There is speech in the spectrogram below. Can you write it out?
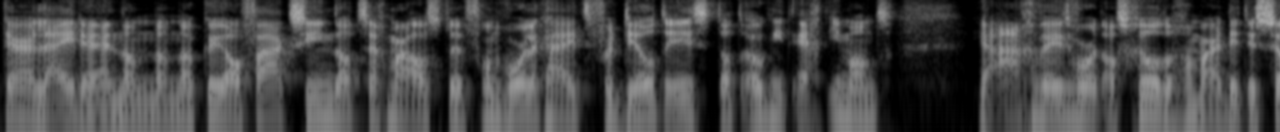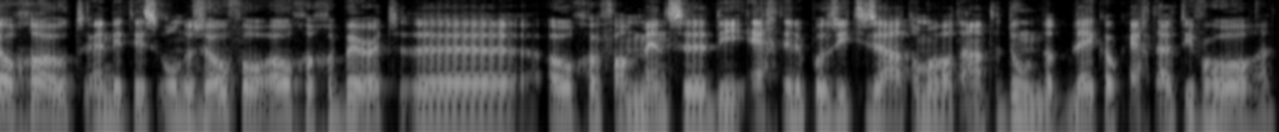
te herleiden. En dan, dan, dan kun je al vaak zien dat, zeg maar, als de verantwoordelijkheid verdeeld is, dat ook niet echt iemand ja, aangewezen wordt als schuldige. Maar dit is zo groot en dit is onder zoveel ogen gebeurd. Uh, ogen van mensen die echt in de positie zaten om er wat aan te doen. Dat bleek ook echt uit die verhoren.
